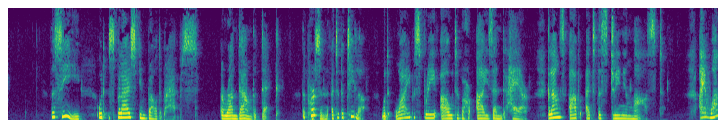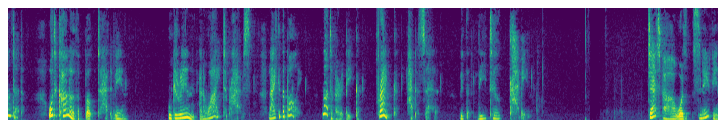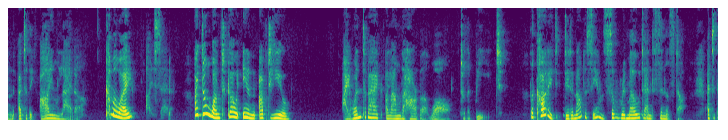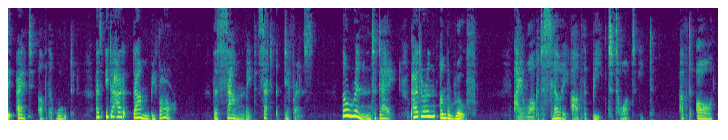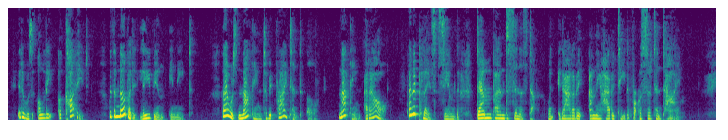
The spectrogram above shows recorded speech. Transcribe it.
The sea would splash inboard perhaps, and run down the deck. The person at the tiller would wipe spray out of her eyes and hair glanced up at the straining mast. I wondered what color the boat had been. Green and white, perhaps, like the buoy. Not a very big, Frank had said, with a little cabin. Jasper was sniffing at the iron ladder. Come away, I said. I don't want to go in after you. I went back along the harbor wall to the beach. The cottage did not seem so remote and sinister at the edge of the wood as it had done before. The sun made such a difference. No rain today, pattering on the roof. I walked slowly up the beach towards it. After all, it was only a cottage, with nobody living in it. There was nothing to be frightened of, nothing at all. Any place seemed damp and sinister when it had been uninhabited for a certain time.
